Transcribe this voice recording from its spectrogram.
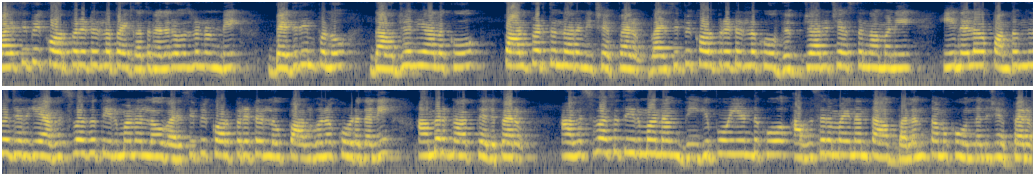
వైసీపీ కార్పొరేటర్లపై గత నెల రోజుల నుండి బెదిరింపులు దౌర్జన్యాలకు పాల్పడుతున్నారని చెప్పారు. వైసీపీ కార్పొరేటర్లకు విప్ జారీ చేస్తున్నామని ఈ నెల పంతొమ్మిదిన జరిగే అవిశ్వాస తీర్మానంలో వైసీపీ కార్పొరేటర్లు పాల్గొనకూడదని అమర్నాథ్ తెలిపారు. అవిశ్వాస తీర్మానం వీగిపోయేందుకు అవసరమైనంత బలం తమకు ఉందని చెప్పారు.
